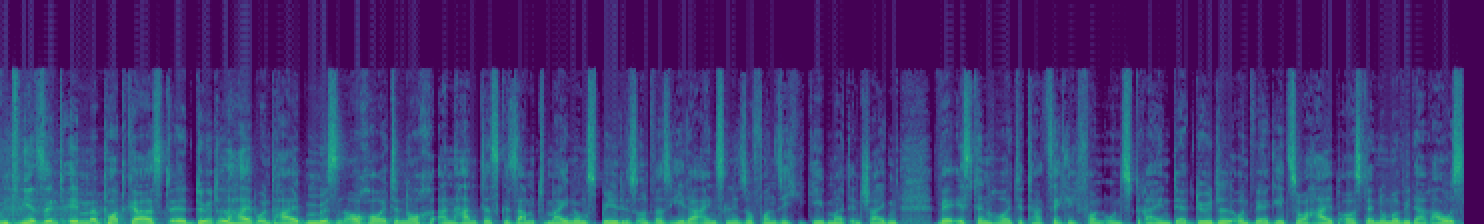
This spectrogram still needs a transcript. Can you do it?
Und wir sind im Podcast äh, Dödel halb und halb, müssen auch heute noch anhand des Gesamtmeinungsbildes und was jeder Einzelne so von sich gegeben hat, entscheiden, wer ist denn heute tatsächlich von uns dreien der Dödel und wer geht so halb aus der Nummer wieder raus.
